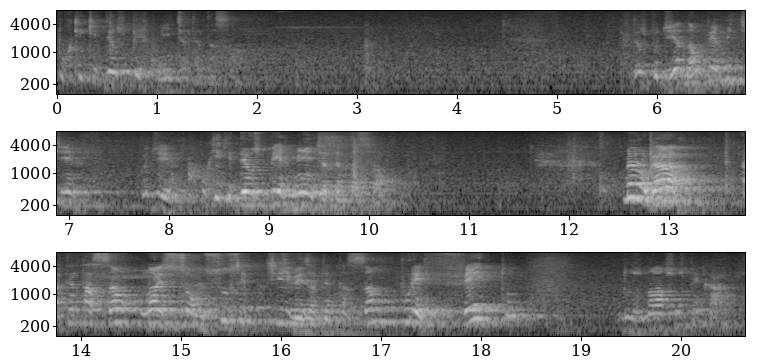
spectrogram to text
por que, que Deus permite a tentação? Deus podia não permitir. Podia. Por que, que Deus permite a tentação? Em primeiro lugar, a tentação, nós somos suscetíveis à tentação por efeito dos nossos pecados.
